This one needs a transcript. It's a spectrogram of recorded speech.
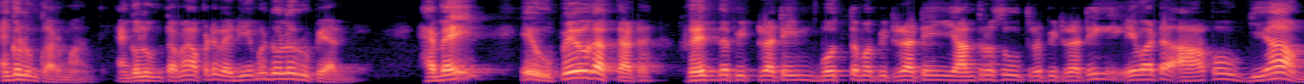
ඇඟලුම් කර්මාන්ත ඇඟලුම් තමයි අපට වැඩියම ඩොලර් රුපයන්නේ හැබැයි ඒ උපයෝගත්තට රෙද්ද පිටරටින් බොත්තම පිටරටින් යන්ත්‍ර සූත්‍ර පිටරටින් ඒවට ආපහු ගියාම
